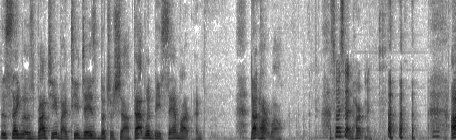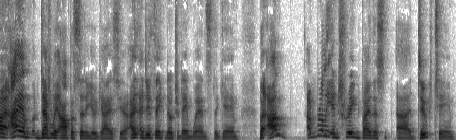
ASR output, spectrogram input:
This segment was brought to you by TJ's Butcher Shop. That would be Sam Hartman, not Hartwell. That's what I said, Hartman. All right, I am definitely opposite of you guys here. I, I do think Notre Dame wins the game, but I'm I'm really intrigued by this uh, Duke team.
